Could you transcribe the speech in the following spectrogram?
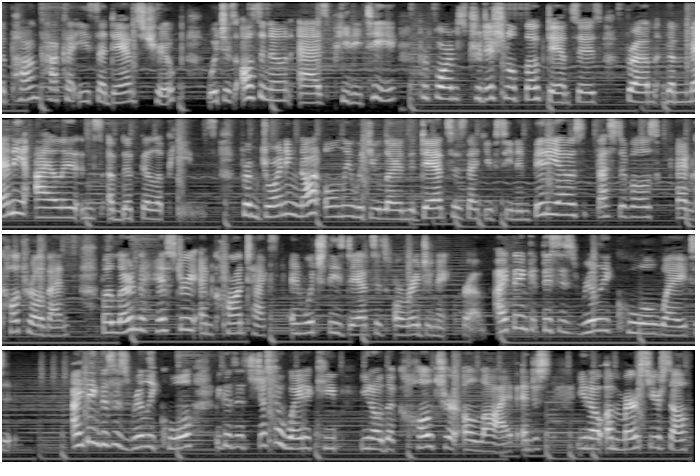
The Pagkakaisa Dance Troupe, which is also known as PDT, performs traditional folk dances from the many islands of the Philippines. From joining, not only would you learn the dances that you've seen in videos, festivals, and cultural events, but learn the history and context in which these dances originate from. I think this is really cool way to I think this is really cool because it's just a way to keep, you know, the culture alive and just, you know, immerse yourself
